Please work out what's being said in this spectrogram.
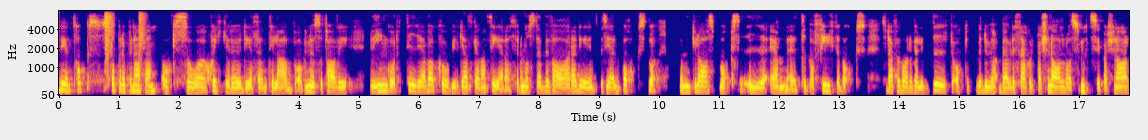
det är en tops, stoppar upp i näsan och så skickar du det sen till labb och nu så tar vi nu ingår, tidigare var covid ganska avancerat för du måste bevara det i en speciell box då en glasbox i en eh, typ av filterbox. Så därför var det väldigt dyrt och du behövde särskild personal, då, smutsig personal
